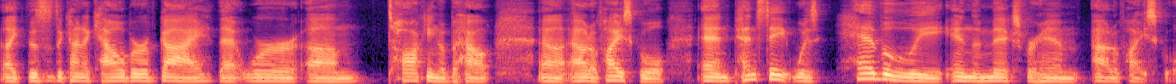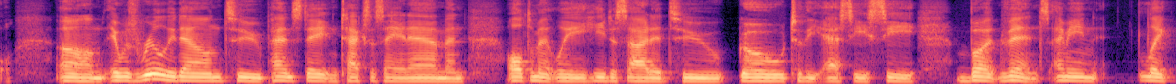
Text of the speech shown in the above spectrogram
like this is the kind of caliber of guy that we're um, talking about uh, out of high school. And Penn State was heavily in the mix for him out of high school. Um, it was really down to Penn State and Texas A&M, and ultimately he decided to go to the SEC. But Vince, I mean, like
